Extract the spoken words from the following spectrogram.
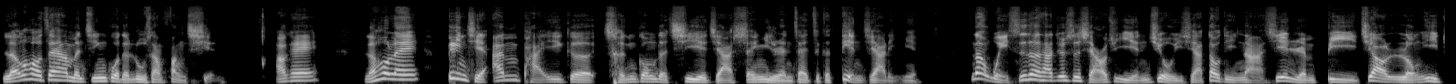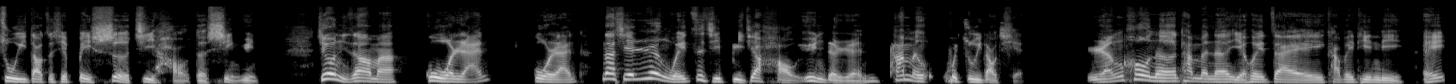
然后在他们经过的路上放钱，OK，然后嘞，并且安排一个成功的企业家、生意人在这个店家里面。那韦斯特他就是想要去研究一下，到底哪些人比较容易注意到这些被设计好的幸运。结果你知道吗？果然。果然，那些认为自己比较好运的人，他们会注意到钱，然后呢，他们呢也会在咖啡厅里，哎，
